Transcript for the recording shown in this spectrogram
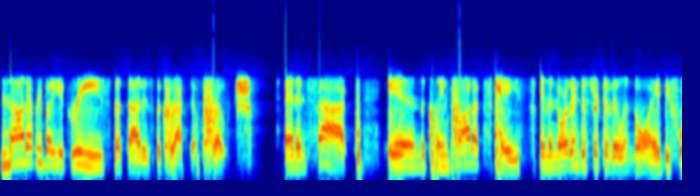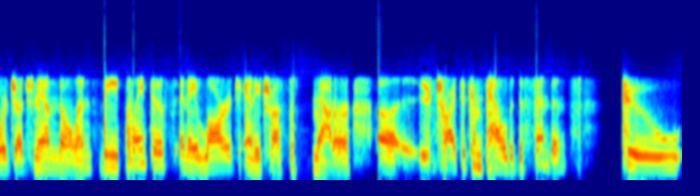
not everybody agrees that that is the correct approach. And in fact, in the Kleen Products case in the Northern District of Illinois before Judge Nan Nolan, the plaintiffs in a large antitrust matter uh, tried to compel the defendants to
